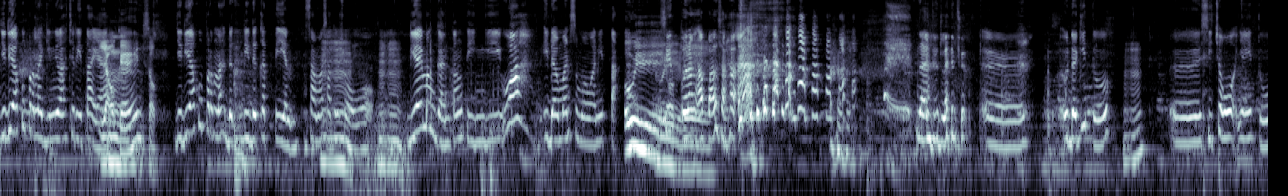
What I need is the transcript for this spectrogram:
jadi aku pernah gini lah cerita ya, ya oke sok jadi aku pernah de- dideketin sama satu cowok Mm-mm. dia emang ganteng tinggi wah idaman semua wanita Wih, Si oke. kurang apal saha. lanjut lanjut. eh udah gitu Mm-mm. Eh, si cowoknya itu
